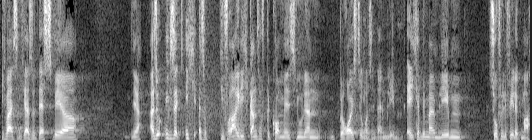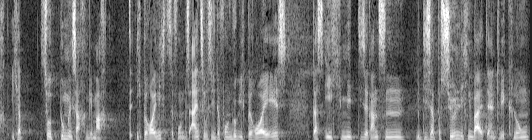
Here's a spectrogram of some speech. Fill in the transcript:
Ich weiß nicht, also das wäre, ja, also wie gesagt, ich, also die Frage, die ich ganz oft bekomme, ist, Julian, bereust du irgendwas in deinem Leben? Ich habe in meinem Leben so viele Fehler gemacht, ich habe so dumme Sachen gemacht, ich bereue nichts davon. Das Einzige, was ich davon wirklich bereue, ist, dass ich mit dieser ganzen, mit dieser persönlichen Weiterentwicklung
